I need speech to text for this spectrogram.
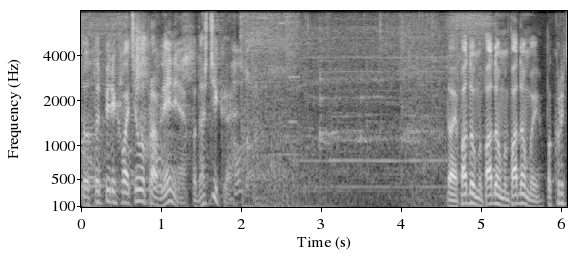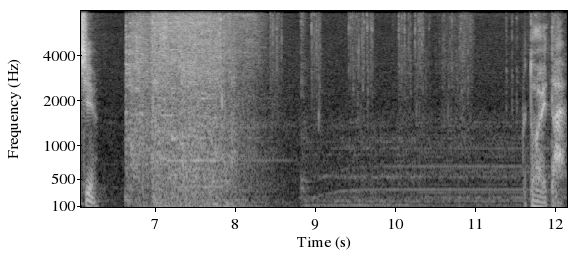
Кто-то перехватил управление. Подожди-ка. Давай, подумай, подумай, подумай. Покрути. Кто это?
